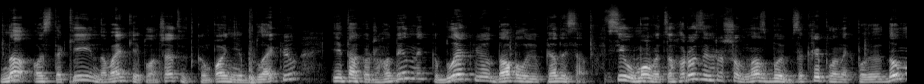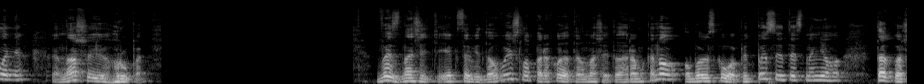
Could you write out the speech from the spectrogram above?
На ось такий новенький планшет від компанії Blackview і також годинник Blackview W50. Всі умови цього розіграшу в нас будуть в закріплених повідомленнях нашої групи. Ви, значить, як це відео вийшло, переходите в наш телеграм-канал, обов'язково підписуєтесь на нього. Також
